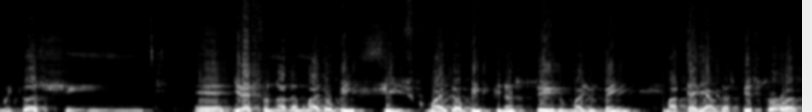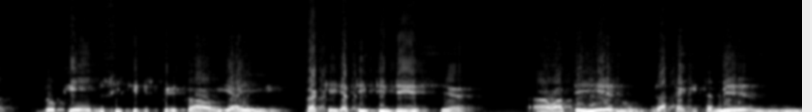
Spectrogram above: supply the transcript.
muito assim, é, direcionada mais ao bem físico, mais ao bem financeiro, mais ao bem material das pessoas, do que no sentido espiritual. E aí, para quem já tem tendência ao ateísmo, já acredita mesmo.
